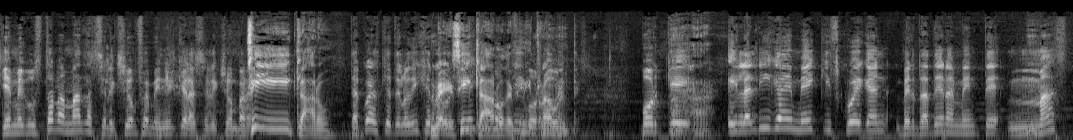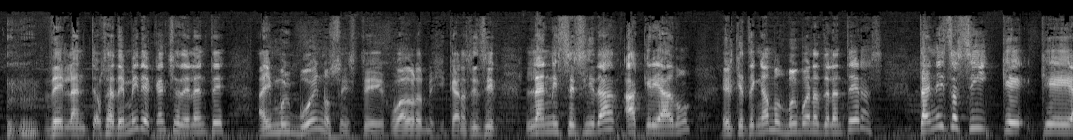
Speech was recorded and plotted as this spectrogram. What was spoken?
Que me gustaba más la selección femenil que la selección varonil. Sí, claro. ¿Te acuerdas que te lo dije, Raúl? sí, claro, motivo, definitivamente. Raúl. Porque en la Liga MX juegan verdaderamente más delante, o sea, de media cancha adelante hay muy buenos este, jugadores mexicanas. Es decir, la necesidad ha creado el que tengamos muy buenas delanteras. Tan es así que, que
